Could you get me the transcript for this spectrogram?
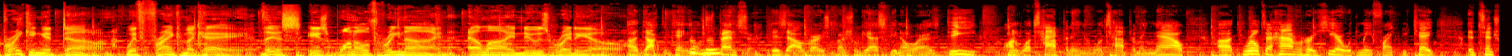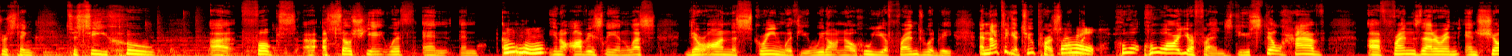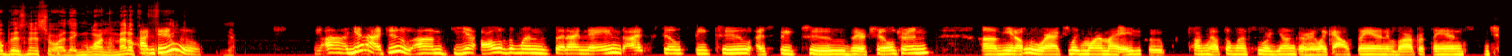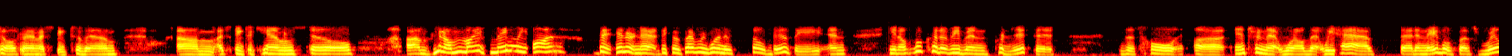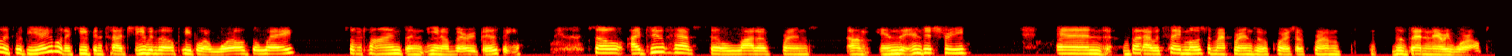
Breaking it down with Frank McKay. This is 1039 LI News Radio. Uh, Dr. Danielle Spencer is our very special guest. You know her as Dee on What's Happening and What's Happening Now. Uh, thrilled to have her here with me, Frank McKay. It's interesting to see who uh, folks uh, associate with, and and uh, you know, obviously, unless they're on the screen with you, we don't know who your friends would be. And not to get too personal, Right. but who who are your friends? Do you still have uh, friends that are in, in show business, or are they more in the medical field? I field? do. Yep. Uh, yeah, I do. Um, yeah, all of the ones that I named, I still speak to. I speak to their children, um, you know, who are actually more in my age group. Talking about the ones who are younger, like Al Fann and Barbara Fann's children. I speak to them. Um, I speak to Kim still. Um, you know, my, mainly on the internet because everyone is so busy. And, you know, who could have even predicted this whole uh, internet world that we have that enables us really to be able to keep in touch, even though people are worlds away sometimes and, you know, very busy. So I do have still a lot of friends um, in the industry. And, but I would say most of my friends, of course, are from the veterinary world.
